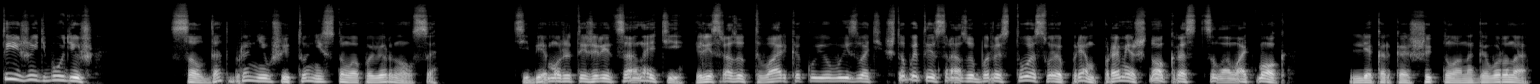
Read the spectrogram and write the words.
ты жить будешь!» Солдат, бронивший Тони, снова повернулся. «Тебе, может, и жреца найти? Или сразу тварь какую вызвать, чтобы ты сразу божество свое прям промеж ног расцеловать мог?» Лекарка шикнула на говоруна.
